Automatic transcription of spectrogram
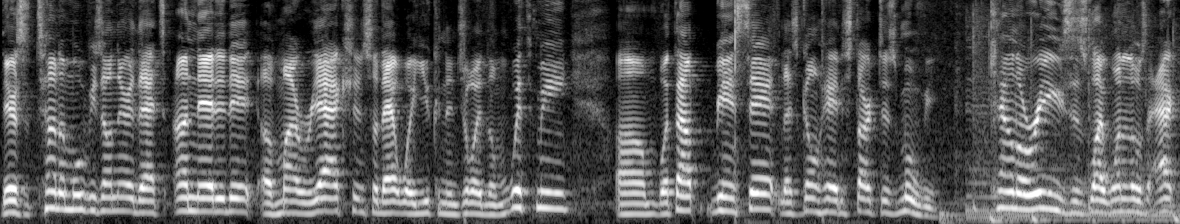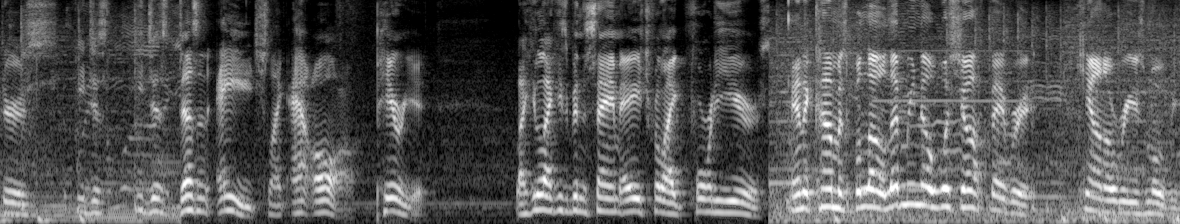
There's a ton of movies on there that's unedited of my reaction, so that way you can enjoy them with me. Um, without being said, let's go ahead and start this movie. Keanu Reeves is like one of those actors. He just he just doesn't age like at all. Period. Like he like he's been the same age for like 40 years. In the comments below, let me know what's your favorite Keanu Reeves movie.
